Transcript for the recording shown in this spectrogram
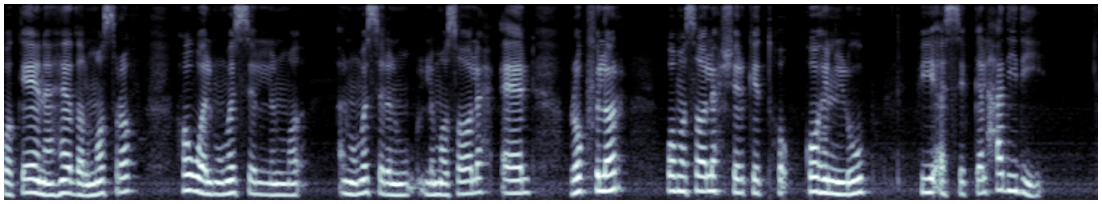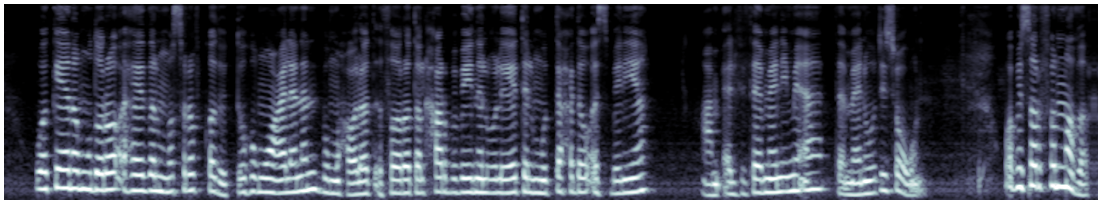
وكان هذا المصرف هو الممثل. الممثل لمصالح آل روكفلر ومصالح شركة كوهن لوب في السكة الحديدية. وكان مدراء هذا المصرف قد اتهموا علنا بمحاولة إثارة الحرب بين الولايات المتحدة وأسبانيا عام 1898 وبصرف النظر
